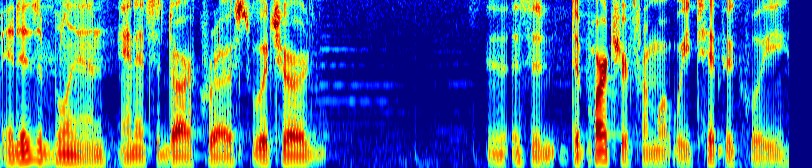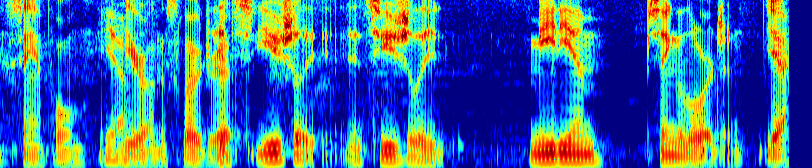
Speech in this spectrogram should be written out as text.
it is a blend. and it's a dark roast, which are is a departure from what we typically sample Yeah. here on the slow drip. It's usually it's usually medium single origin. yeah.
